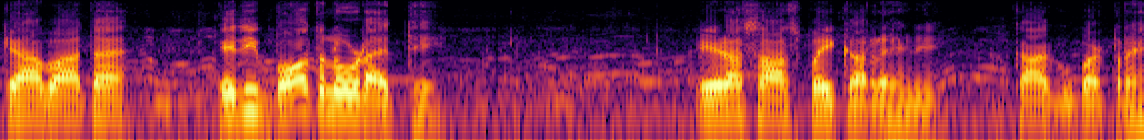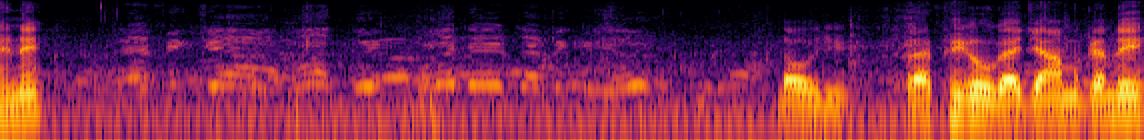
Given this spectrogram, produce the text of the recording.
ਕਿਆ ਬਾਤ ਹੈ, ਇਹਦੀ ਬਹੁਤ ਲੋੜ ਹੈ ਇੱਥੇ। ਇਹ ਜਿਹੜਾ ਸਾਫ਼ ਸਫ਼ਾਈ ਕਰ ਰਹੇ ਨੇ, ਕਾਗੂ ਪੱਟ ਰਹੇ ਨੇ। ਲਓ ਜੀ ਟ੍ਰੈਫਿਕ ਹੋ ਗਿਆ ਜਾਮ ਕਹਿੰਦੇ।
